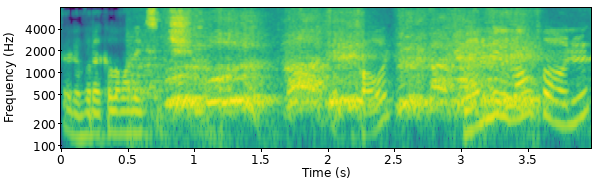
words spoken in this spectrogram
Şöyle bırakalım Alexis. Faul. Vermedi lan faulü.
